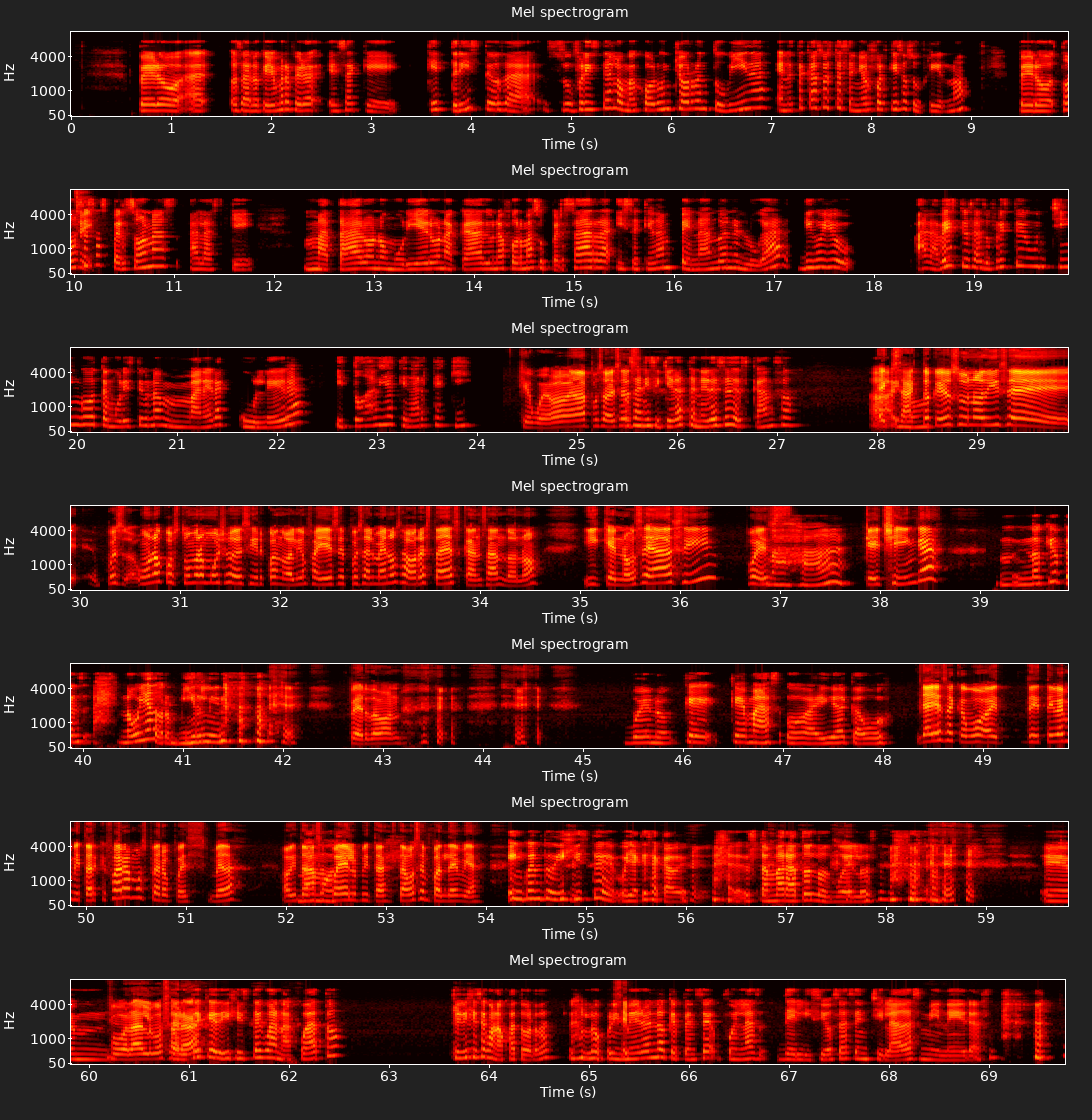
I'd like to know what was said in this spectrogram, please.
Pero, ah, o sea, lo que yo me refiero es a que qué triste, o sea, sufriste a lo mejor un chorro en tu vida. En este caso, este señor fue el que hizo sufrir, ¿no? Pero todas esas personas a las que mataron o murieron acá de una forma súper zarra y se quedan penando en el lugar. Digo yo, a la bestia, o sea, sufriste un chingo, te muriste de una manera culera y todavía quedarte aquí. Qué hueva, ¿verdad? Pues a veces... O sea, ni siquiera tener ese descanso. Exacto, que eso uno dice, pues uno acostumbra mucho decir cuando alguien fallece, pues al menos ahora está descansando, ¿no? Y que no sea así, pues... Ajá. ¡Qué chinga! No quiero pensar, no voy a dormir, Lina. Perdón. bueno, ¿qué, ¿qué más? O oh, ahí acabó. Ya, ya se acabó. Te, iba a invitar que fuéramos, pero pues, ¿verdad? Ahorita no se puede, Lupita. Estamos en pandemia. En cuanto dijiste, o ya que se acabe, están baratos los vuelos. Em, Por algo será. Ahorita que dijiste Guanajuato, Sí dijiste Guanajuato, ¿verdad? Lo primero en lo que pensé fue en las deliciosas enchiladas mineras.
